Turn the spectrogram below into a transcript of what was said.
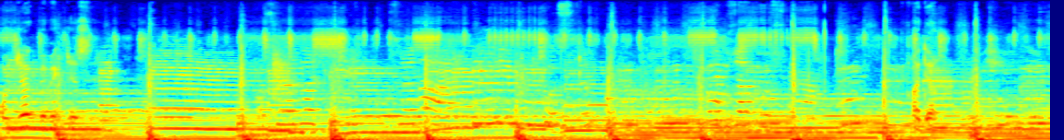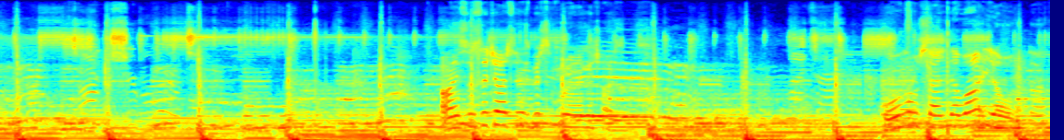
oyuncak bebekçesi. Hadi. Aynısını seçerseniz 1-0 öne geçersiniz. Oğlum sende var ya ondan.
